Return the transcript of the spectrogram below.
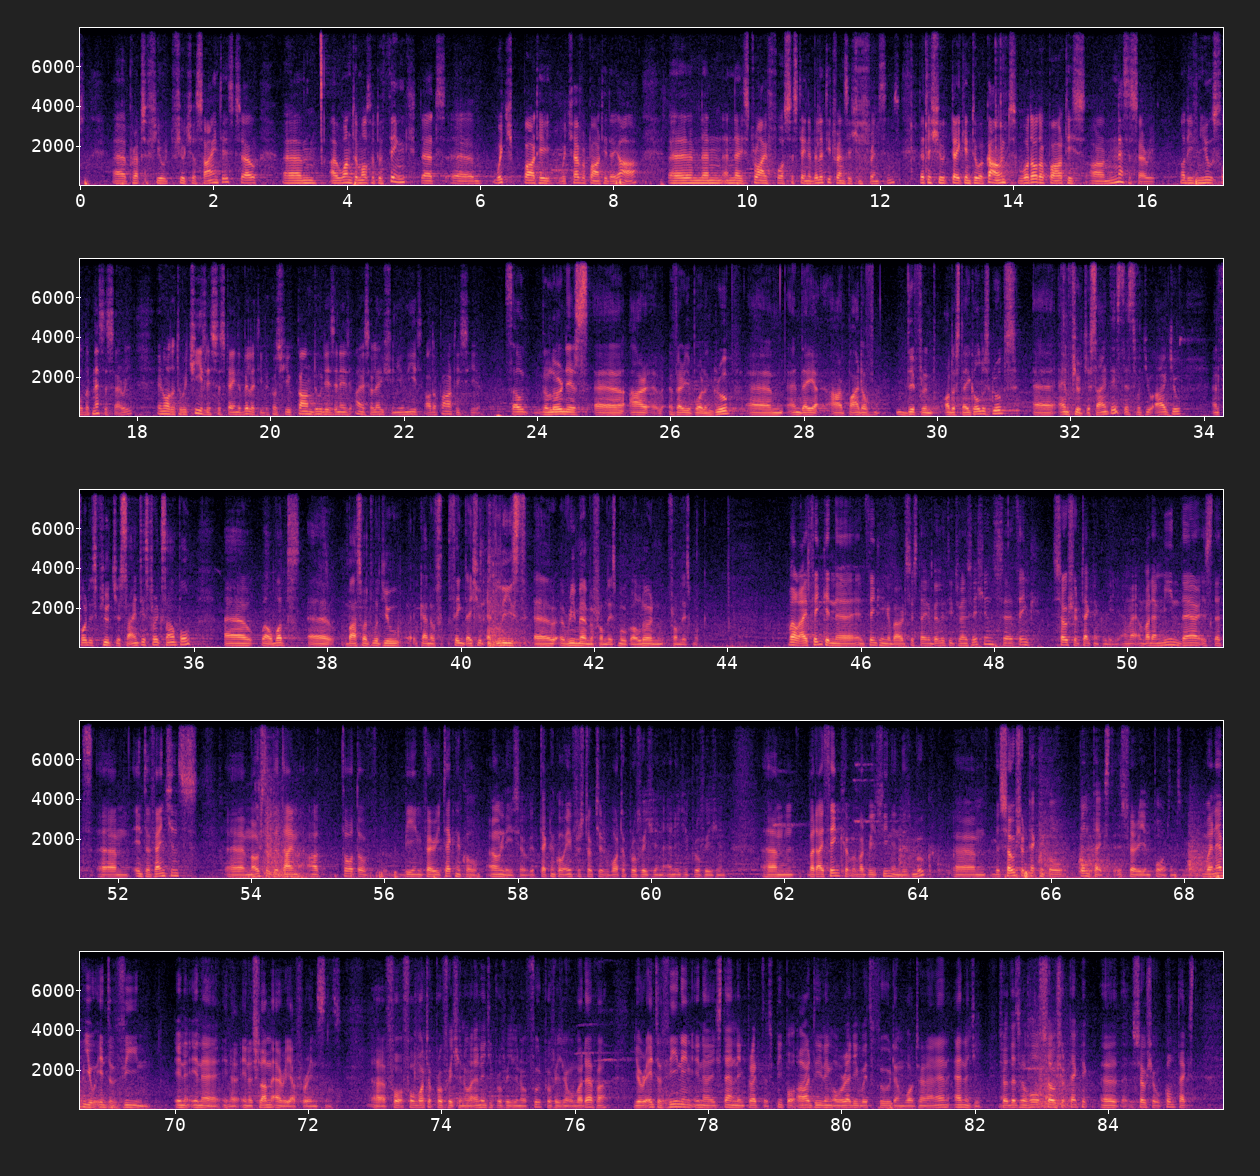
uh, perhaps a few future scientists. So um, I want them also to think that um, which party, whichever party they are, um, then, and they strive for sustainability transition, for instance, that they should take into account what other parties are necessary not even useful, but necessary in order to achieve this sustainability, because you can't do this in isolation. You need other parties here. So the learners uh, are a very important group, um, and they are part of different other stakeholders groups uh, and future scientists. That's what you argue. And for this future scientist, for example, uh, well, what, uh, Bas, what would you kind of think they should at least uh, remember from this MOOC or learn from this MOOC? Well, I think in, uh, in thinking about sustainability transitions, uh, think socio-technically. And what I mean there is that um, interventions uh, most of the time are thought of being very technical only, so the technical infrastructure, water provision, energy provision. Um, but I think what we've seen in this MOOC, um, the socio-technical context is very important. Whenever you intervene in a, in, a, in, a, in a slum area, for instance, uh, for, for water provision or energy provision or food provision or whatever, you're intervening in a standing practice. People are dealing already with food and water and en energy. So there's a whole social, uh, social context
